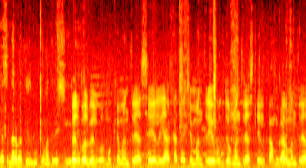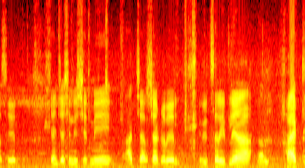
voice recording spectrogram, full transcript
या संदर्भात मुख्यमंत्र्यांशी बिलकुल बिलकुल. मुख्यमंत्री असेल या खात्याचे मंत्री उद्योग मंत्री असतील कामगार मंत्री असेल त्यांच्याशी निश्चित मी आज चर्चा करेल. रितसर इथल्या फॅक्ट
